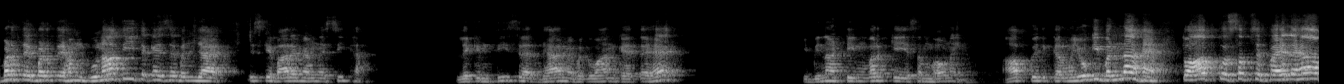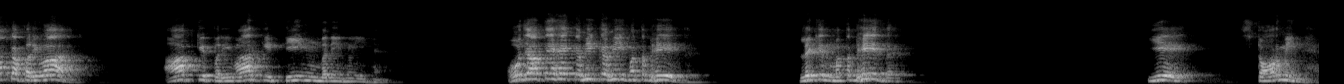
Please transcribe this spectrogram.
बढ़ते बढ़ते हम गुणातीत कैसे बन जाए? इसके बारे में हमने सीखा। लेकिन तीसरे अध्याय में भगवान कहते हैं कि बिना टीम वर्क के ये संभव नहीं। आपको यदि कर्मयोगी बनना है तो आपको सबसे पहले है आपका परिवार। आपके परिवार की टीम बनी हुई है। हो जाते हैं कभी कभी मतभेद। लेकिन मतभेद ये स्टॉर्मिंग है।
